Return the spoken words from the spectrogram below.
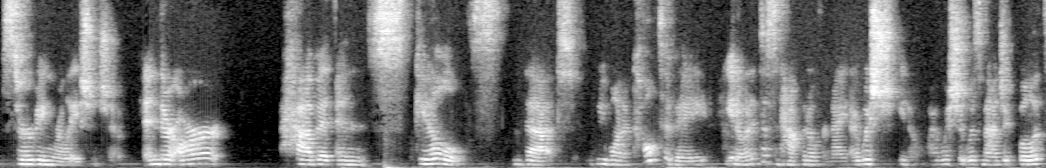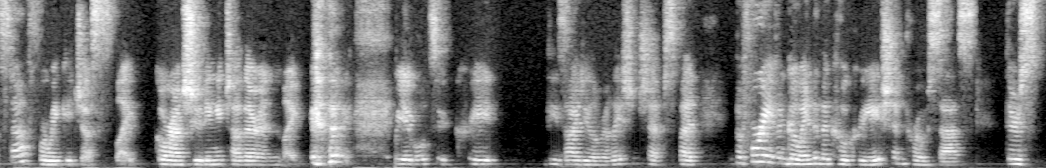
serving relationship? And there are habits and skills that we want to cultivate you know and it doesn't happen overnight i wish you know i wish it was magic bullet stuff where we could just like go around shooting each other and like be able to create these ideal relationships but before i even go into the co-creation process there's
